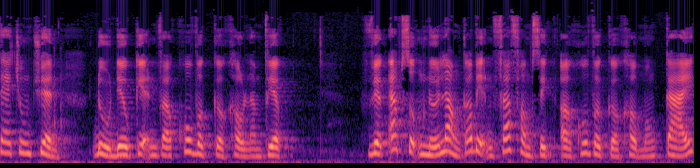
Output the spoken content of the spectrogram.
xe trung chuyển, đủ điều kiện vào khu vực cửa khẩu làm việc. Việc áp dụng nới lỏng các biện pháp phòng dịch ở khu vực cửa khẩu Móng Cái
